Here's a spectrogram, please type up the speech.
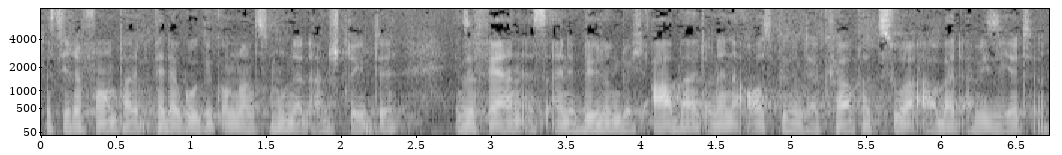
das die Reformpädagogik um 1900 anstrebte, insofern es eine Bildung durch Arbeit und eine Ausbildung der Körper zur Arbeit avisierte.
